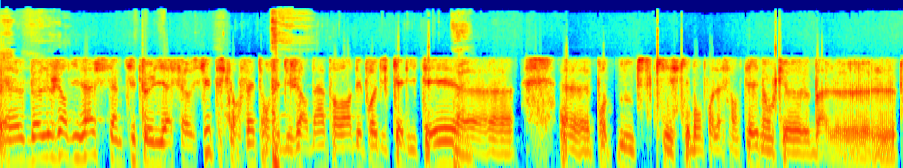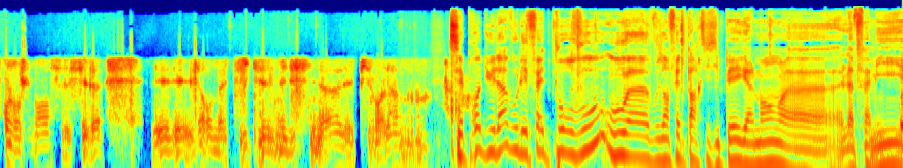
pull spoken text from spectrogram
Euh, ben, le jardinage, c'est un petit peu lié à ça aussi, puisqu'en fait, on fait du jardin pour avoir des produits de qualité, ouais. euh, euh, pour ce qui, est, ce qui est bon pour la santé. Donc, bah, le, le, prolongement, c'est les, les, aromatiques, les médicinales, et puis voilà. Ces produits-là, vous les faites pour vous ou vous en faites participer également la famille,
